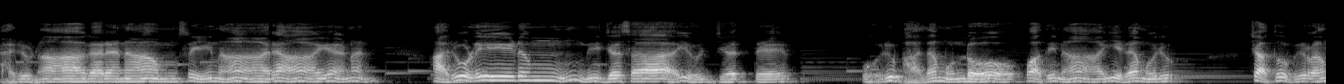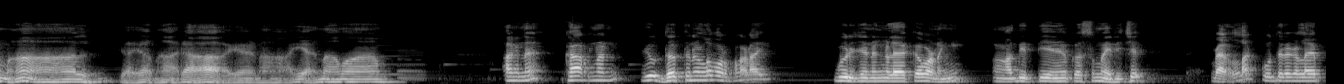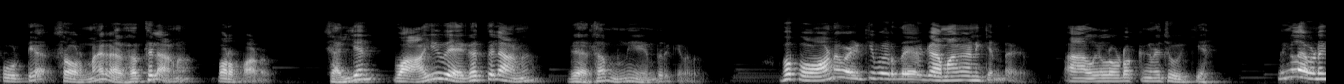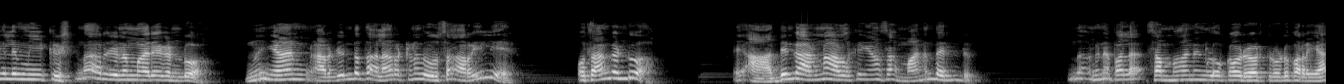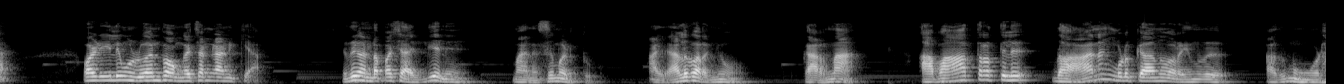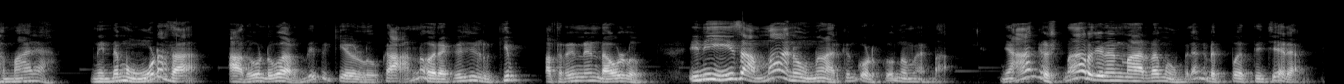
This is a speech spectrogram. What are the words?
കരുണാകരനാം ശ്രീനാരായണൻ അരുളീടും നിജസായുജ്യത്തെ. ഒരു ഫലമുണ്ടോ പതിനായിരമൊരു? ചതുപിറന്നാൽ ജയനാരായണായ നമാം. അങ്ങനെ കർണൻ യുദ്ധത്തിനുള്ള പുറപ്പാടായി. ഗുരുജനങ്ങളെയൊക്കെ വണങ്ങി ആദിത്യനെയൊക്കെ സ്മരിച്ച് വെള്ളക്കുതിരകളെ പൂട്ടിയ സ്വർണ രഥത്തിലാണ് പുറപ്പാട്. ശല്യൻ വായുവേഗത്തിലാണ് രഥം നിയന്ത്രിക്കുന്നത്. അപ്പോൾ പോണ വഴിക്ക് വെറുതെ ഗമ കാണിക്കണ്ട? ആളുകളോടൊക്കെ ഇങ്ങനെ ചോദിക്കുക. നിങ്ങൾ എവിടെങ്കിലും ഈ കൃഷ്ണ അർജുനന്മാരെ കണ്ടുവോ? ഇന്ന് ഞാൻ അർജുന്റെ തല ഇറക്കണ ദിവസം അറിയില്ലേ? ഓ താൻ കണ്ടുവോ? ആദ്യം കാണുന്ന ആൾക്ക് ഞാൻ സമ്മാനം തരുന്നുണ്ട്. ഇന്ന് അങ്ങനെ പല സമ്മാനങ്ങളൊക്കെ ഓരോരുത്തരോട് പറയുക വഴിയിൽ മുഴുവൻ പൊങ്ങച്ചം കാണിക്കുക ഇത് കണ്ടപ്പോൾ ശല്യന് മനസ്സ് മടുത്തു അയാൾ പറഞ്ഞു കർണ അപാത്രത്തിൽ ദാനം കൊടുക്കുക എന്ന് പറയുന്നത് അത് മൂഢന്മാരാ. നിന്റെ മൂഢത അതുകൊണ്ട് വർദ്ധിപ്പിക്കുകയുള്ളൂ. കാണുന്നവരൊക്കെ ചിരിക്കും. അത്ര തന്നെ ഉണ്ടാവുള്ളൂ. ഇനി ഈ സമ്മാനമൊന്നും ആർക്കും കൊടുക്കൊന്നും വേണ്ട. ഞാൻ കൃഷ്ണാർജുനന്മാരുടെ മുമ്പിൽ അങ്ങോട്ട് ഇപ്പം എത്തിച്ചേരാം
